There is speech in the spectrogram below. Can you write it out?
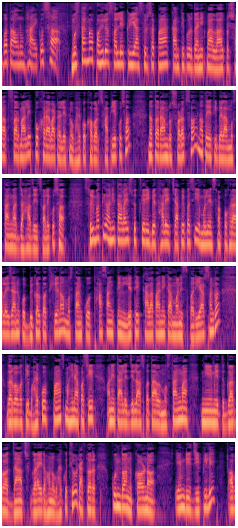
बताउनु भएको छ। मुस्ताङमा पहिलो शल्यक्रिया शीर्षकमा कान्तिपुर दैनिकमा लाल प्रसाद शर्माले पोखराबाट लेख्नु भएको खबर छापिएको छ। न त राम्रो सड़क छ न त यति बेला मुस्ताङमा जहाजै चलेको छ। श्रीमती अनितालाई सुत्केरी बेथाले च्यापेपछि एम्बुलेन्समा पोखरा लैजानुको विकल्प थिएन। मुस्ताङको थासाङ तीन लेथे कालापानीका मनिष परियारसँग गर्भवती भएको पाँच महिनापछि अनिताले जिल्ला अस्पताल मुस्ताङमा नियमित गर्भ जाँच गराइरहनु भएको थियो। डाक्टर कुन्दन कर्ण एमडीजीपीले अब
